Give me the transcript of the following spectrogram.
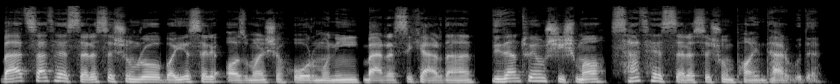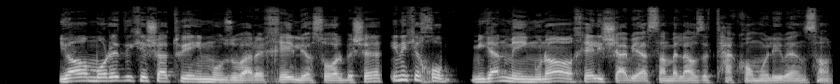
بعد سطح استرسشون رو با یه سری آزمایش هورمونی بررسی کردن. دیدن توی اون شیش ماه سطح استرسشون پایین تر بوده. یا موردی که شاید توی این موضوع برای خیلی سوال بشه اینه که خب میگن میمونا خیلی شبیه هستن به لحاظ تکاملی به انسان.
